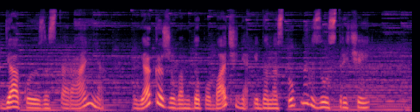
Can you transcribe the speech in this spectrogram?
Дякую за старання. Я кажу вам до побачення і до наступних зустрічей.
